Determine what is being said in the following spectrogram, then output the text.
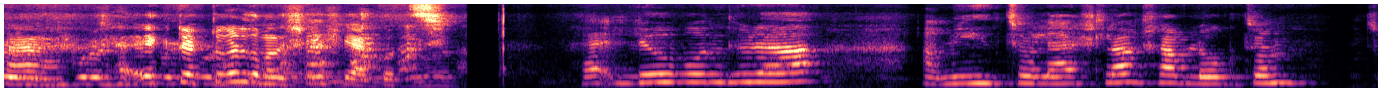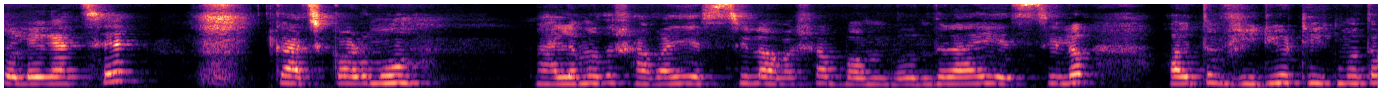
হ্যাঁ একটু একটু করে তোমাদের সঙ্গে শেয়ার করছি। হ্যালো বন্ধুরা আমি চলে আসলাম সব লোকজন চলে গেছে। কাজকর্ম ভালো মতো সবাই এসেছিল আমার সব বন্ধুরাই এসেছিল। হয়তো ভিডিও ঠিক মতো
